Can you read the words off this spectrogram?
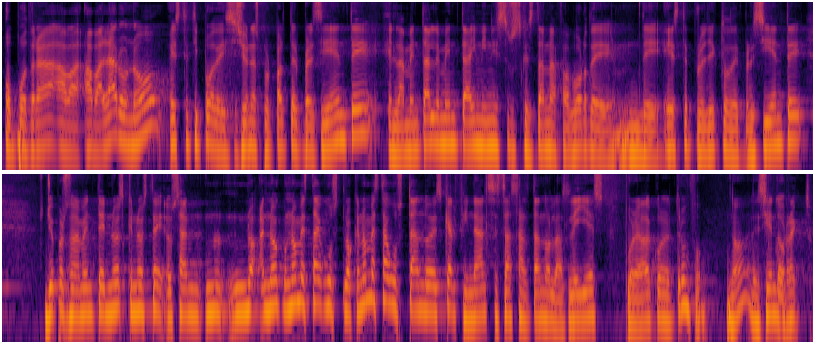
o podrá avalar o no este tipo de decisiones por parte del presidente. Lamentablemente, hay ministros que están a favor de, de este proyecto del presidente. Yo personalmente no es que no esté, o sea, no, no, me está lo que no me está gustando es que al final se está saltando las leyes por el con el triunfo, ¿no? Diciendo. Correcto.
